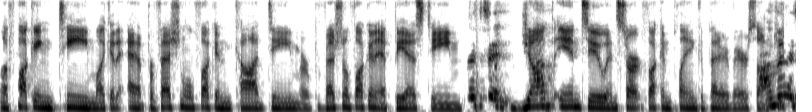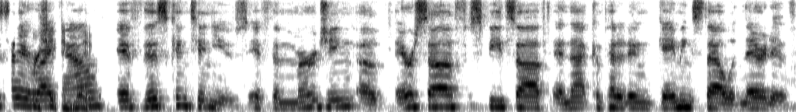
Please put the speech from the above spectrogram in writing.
a fucking team like a, a professional fucking COD team or a professional fucking FPS team Listen, jump into and start fucking playing competitive airsoft. I'm gonna say it right now. gigs. If this continues, if the merging of airsoft, speedsoft, and that competitive gaming style with narrative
